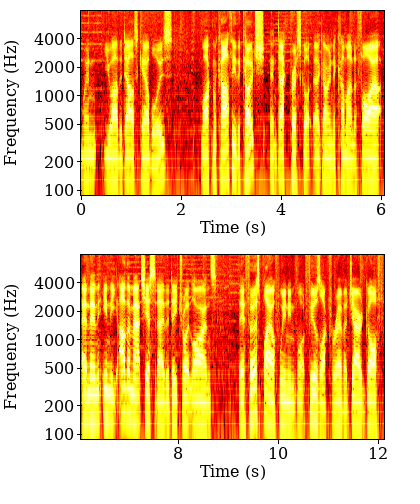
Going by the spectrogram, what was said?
when you are the Dallas Cowboys, Mike McCarthy, the coach, and Dak Prescott are going to come under fire. And then in the other match yesterday, the Detroit Lions, their first playoff win in what feels like forever, Jared Goff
